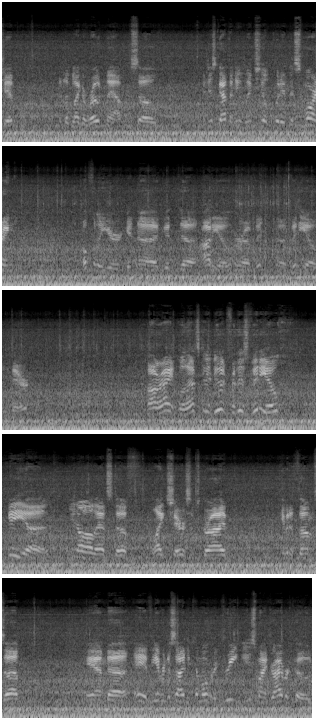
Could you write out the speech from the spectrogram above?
chip. It looked like a road map. So I just got the new windshield put in this morning. Hopefully, you're getting a good uh, audio or a, a video there. All right, well, that's going to do it for this video. Hey, uh, you know all that stuff. Like, share, subscribe, give it a thumbs up. And uh, hey, if you ever decide to come over to Crete, use my driver code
